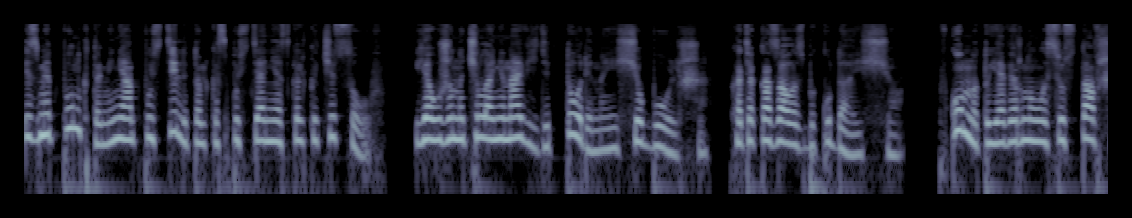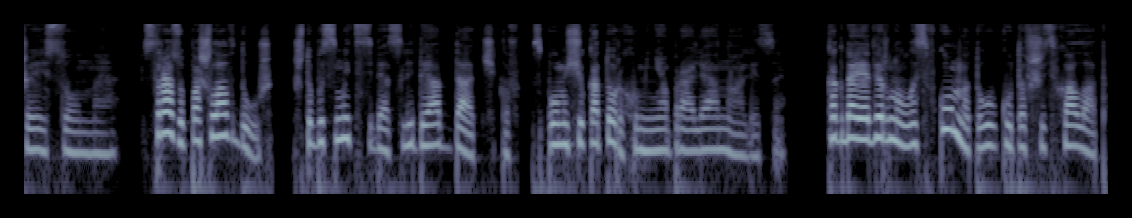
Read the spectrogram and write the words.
Из медпункта меня отпустили только спустя несколько часов. Я уже начала ненавидеть Торина еще больше, хотя, казалось бы, куда еще. В комнату я вернулась уставшая и сонная. Сразу пошла в душ, чтобы смыть с себя следы от датчиков, с помощью которых у меня брали анализы. Когда я вернулась в комнату, укутавшись в халат,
